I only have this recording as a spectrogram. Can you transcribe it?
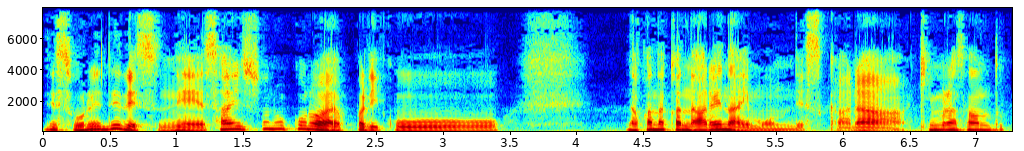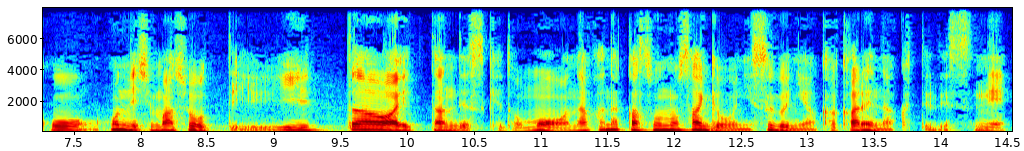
で、それでですね、最初の頃はやっぱりこう、なかなか慣れないもんですから、木村さんとこう、本にしましょうって言ったは言ったんですけども、なかなかその作業にすぐには書かれなくてですね、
